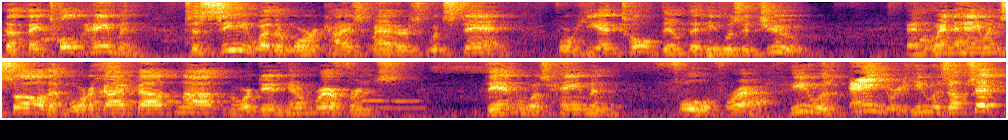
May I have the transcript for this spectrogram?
that they told Haman to see whether Mordecai's matters would stand, for he had told them that he was a Jew. And when Haman saw that Mordecai bowed not, nor did him reference, then was Haman full of wrath. He was angry. He was upset.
